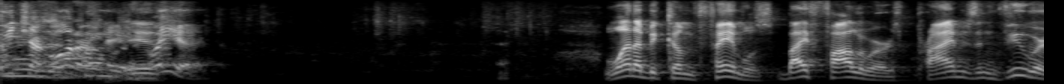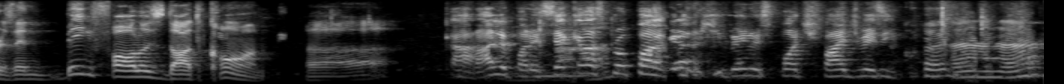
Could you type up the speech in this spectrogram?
Twitch agora, velho. Olha. Wanna become famous? Buy followers, primes and viewers and bigfollows.com. Ah, Caralho, parecia aquelas propagandas que vem no Spotify de vez em quando. Aham.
